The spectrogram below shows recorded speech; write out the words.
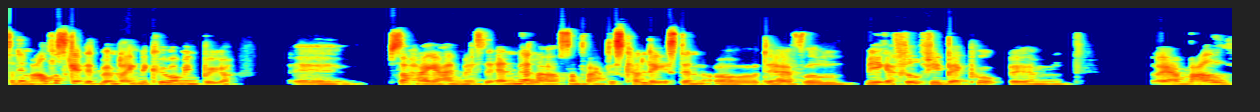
så det er meget forskelligt, hvem der egentlig køber mine bøger. Øh, så har jeg en masse anmeldere, som faktisk har læst den, og det har jeg fået mega fed feedback på. Øh, og jeg er meget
